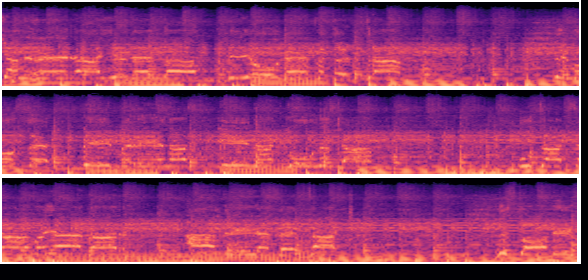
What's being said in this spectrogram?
Kan du höra ljudet av miljoner fötters tramp? Nu måste vi förenas i nationens kamp. Otacksamma jävlar, aldrig ens ett tack. Nu ska vi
